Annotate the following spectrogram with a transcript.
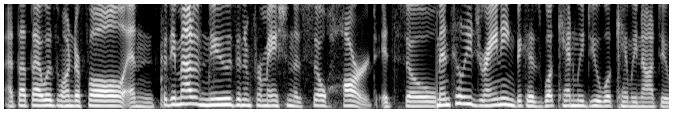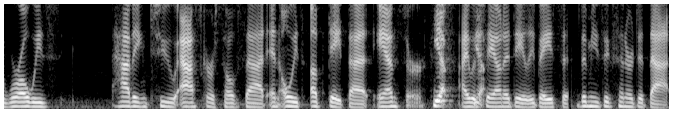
I thought that was wonderful. And for the amount of news and information that's so hard, it's so mentally draining because what can we do? What can we not do? We're always having to ask ourselves that and always update that answer. Yeah. I would yep. say on a daily basis. The Music Center did that.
